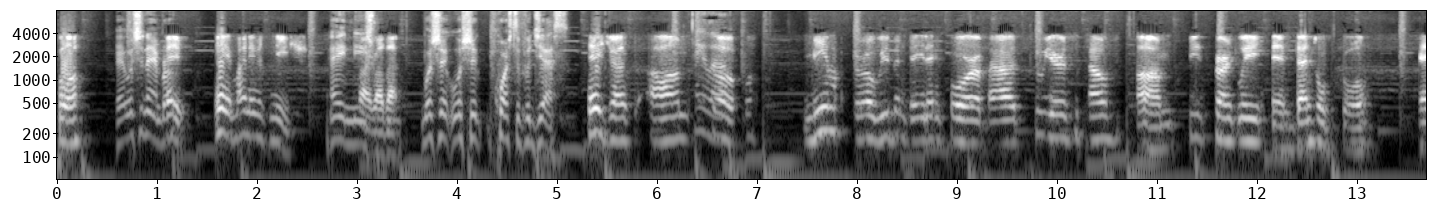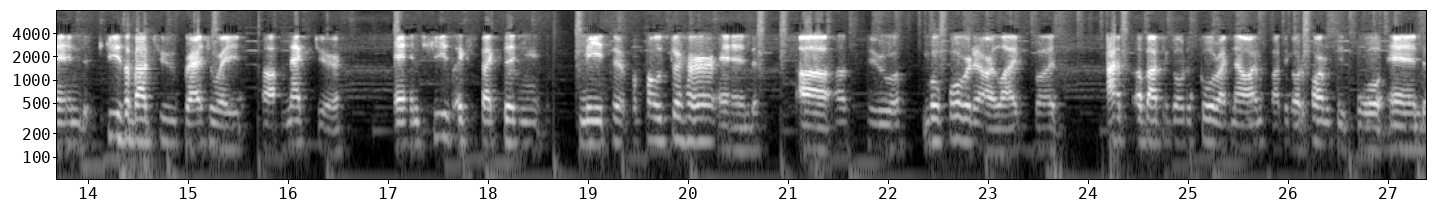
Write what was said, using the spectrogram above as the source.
Hello. Hey, what's your name, bro? Hey, hey, my name is Nish. Hey, Nish. Sorry about that. What's your What's your question for Jess? Hey, Jess. Um, Hey, love. so me and my girl, we've been dating for about two years now. Um, she's currently in dental school, and she's about to graduate uh, next year. And she's expecting me to propose to her and uh, us to move forward in our life. But I'm about to go to school right now. I'm about to go to pharmacy school, and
